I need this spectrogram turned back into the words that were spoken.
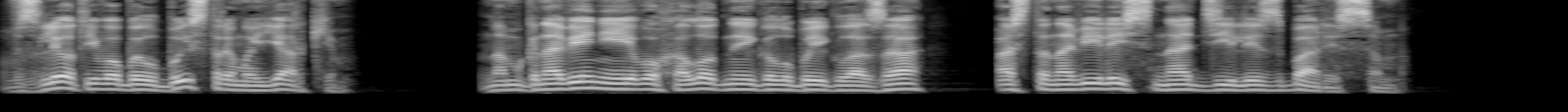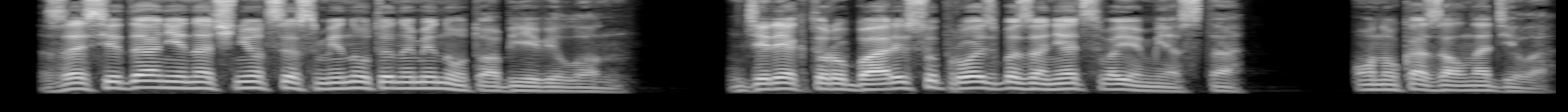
Взлет его был быстрым и ярким. На мгновение его холодные голубые глаза остановились на Диле с Баррисом. «Заседание начнется с минуты на минуту», — объявил он. «Директору Баррису просьба занять свое место». Он указал на Дила.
